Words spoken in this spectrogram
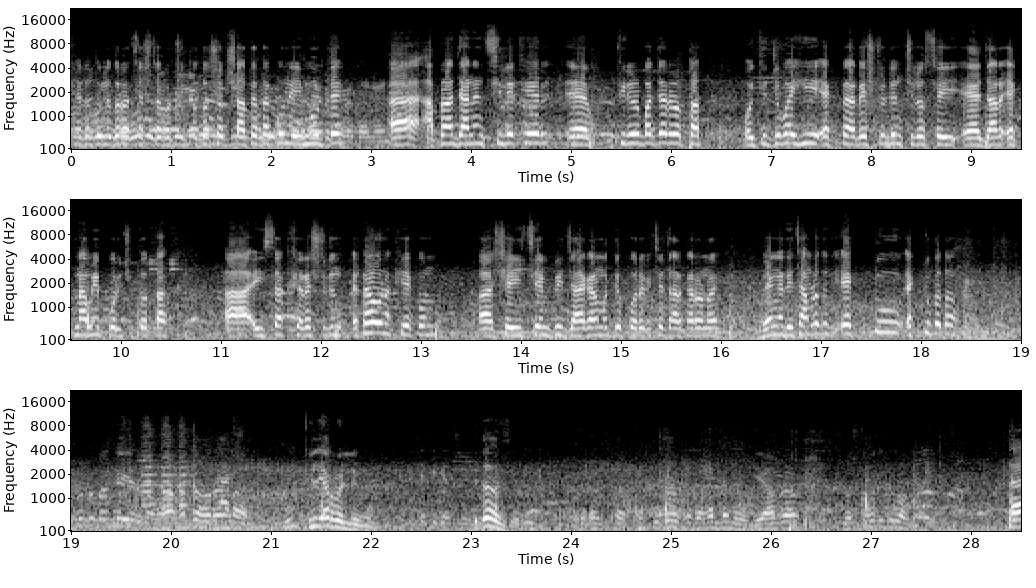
সেটা তুলে ধরার চেষ্টা করছি। তো দর্শক, সাথে থাকুন এই মুহূর্তে। আপনারা জানেন, সিলেটের ফিরোর বাজারের অর্থাৎ ঐতিহ্যবাহী একটা রেস্টুরেন্ট ছিল সেই যার এক নামে পরিচিত তা ইসাক রেস্টুরেন্ট এটাও নাকি এখন সেই সিএমপি জায়গার মধ্যে পড়ে গেছে, যার কারণে ভেঙে দিয়েছে। আমরা তো একটু একটু কথা ক্লিয়ার করলি মু কিতা হয়েছে তা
